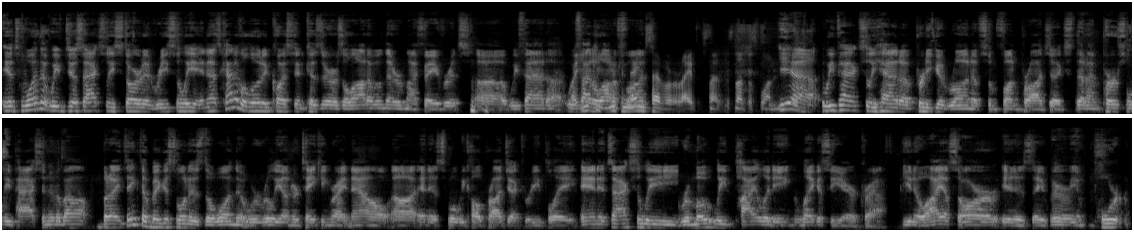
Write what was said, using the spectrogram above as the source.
It's one that we've just actually started recently, and that's kind of a loaded question because there's a lot of them that are my favorites. Uh, we've had uh, we've well, had can, a lot of fun. Several, right? It's not it's not just one. Yeah, we've actually had a pretty good run of some fun projects that I'm personally passionate about. But I think the biggest one is the one that we're really undertaking right now, uh, and it's what we call Project Replay, and it's actually remotely piloting legacy aircraft. You know, ISR is a very important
